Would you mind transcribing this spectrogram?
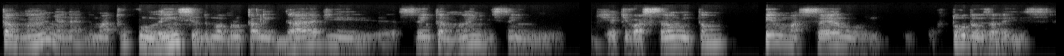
tamanha, né, de uma truculência, de uma brutalidade eh, sem tamanho, sem adjetivação. Então, pelo Marcelo, por todos as,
